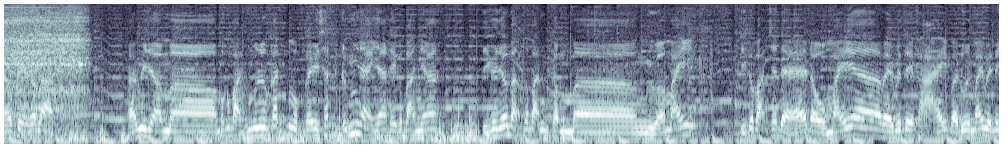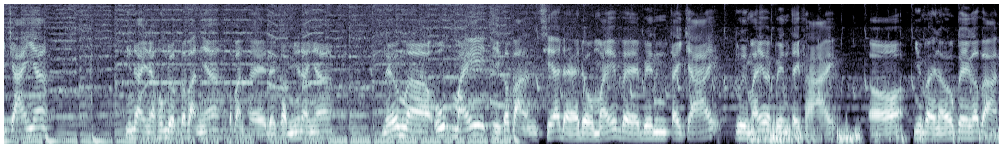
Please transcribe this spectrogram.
ok các bạn. Đấy, bây giờ mà, mà các bạn muốn cắt một cây sắt đứng như này nha thì các bạn nhá. Thì nhớ bạn các bạn cầm uh, ngửa máy thì các bạn sẽ để đầu máy ờ, về bên tay phải và đuôi máy bên tay trái nhá. Như này là không được các bạn nhá các bạn phải để cầm như này nhá. Nếu mà úp máy thì các bạn sẽ để đầu máy về bên tay trái đuôi máy về bên tay phải. Đó như vậy là ok các bạn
